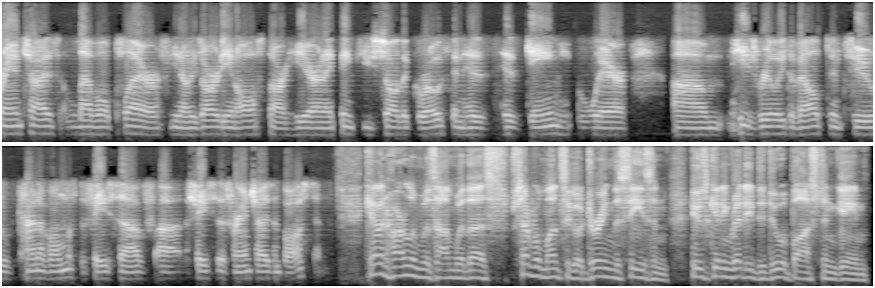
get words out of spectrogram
franchise level player. You know, he's already an all star here, and I think you saw the growth in his his game where. Um, he's really developed into kind of almost the face of uh, the face of the franchise in Boston. Kevin Harlan was on with us several months ago during the season. He was getting ready to do a Boston game,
